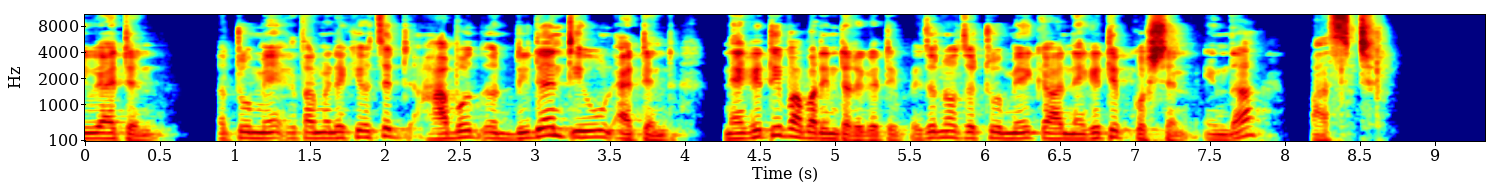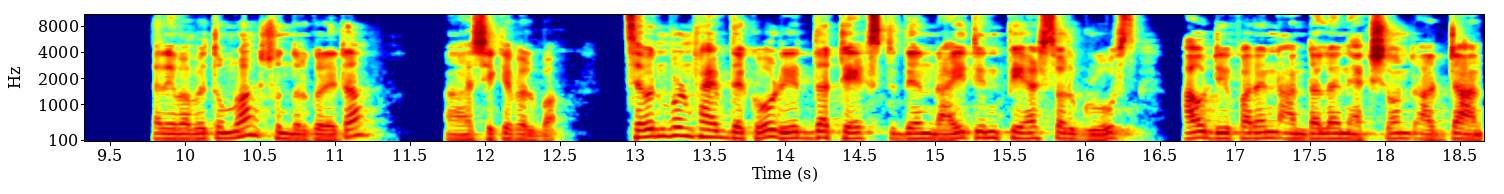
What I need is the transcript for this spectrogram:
you attend to make তার মানে কি হচ্ছে? হাবু ডিডেন্ট ইউ অ্যাটেন্ড নেগেটিভ আবার ইন্টারোগেটিভ এই জন্য হচ্ছে to make a negative question in the past তাহলে এভাবে তোমরা সুন্দর করে এটা শিখে ফেলবা। সেভেন পয়েন্ট ফাইভ দেখো read the text then write in pairs or groups how different underline action are done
